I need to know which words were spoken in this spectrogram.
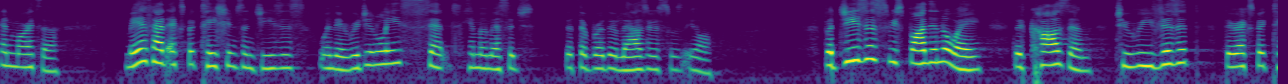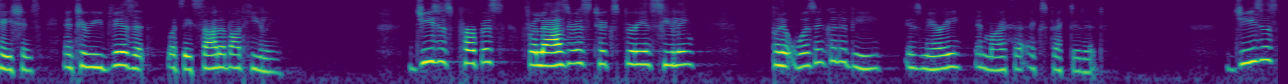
and Martha may have had expectations on Jesus when they originally sent him a message that their brother Lazarus was ill. But Jesus responded in a way that caused them to revisit their expectations and to revisit what they thought about healing. Jesus' purpose for Lazarus to experience healing, but it wasn't going to be as Mary and Martha expected it. Jesus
